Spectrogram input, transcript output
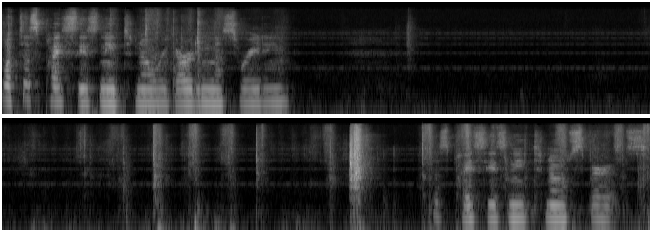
What does Pisces need to know regarding this reading? does Pisces need to know, spirits?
